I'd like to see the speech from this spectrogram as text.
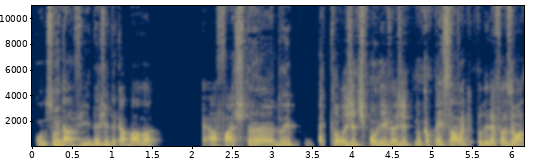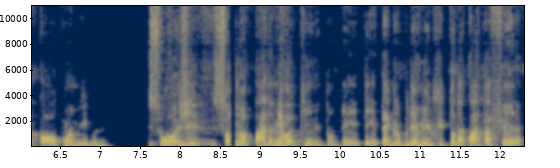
condições da vida, a gente acabava é, afastando e tecnologia disponível, a gente nunca pensava que poderia fazer uma call com um amigo, né? Isso hoje se tornou parte da minha rotina. Então, tem, tem até grupo de amigos que toda quarta-feira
